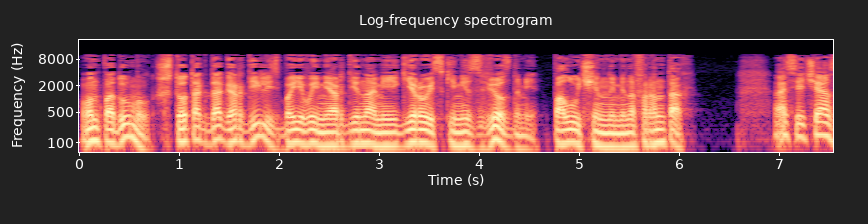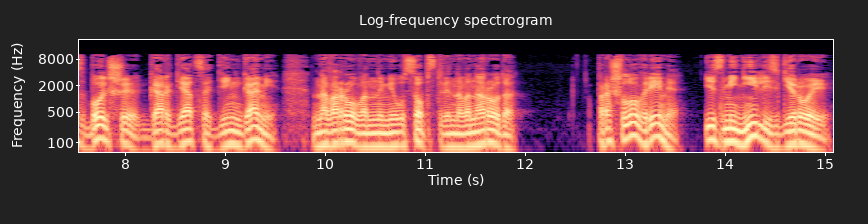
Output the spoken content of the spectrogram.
Он подумал, что тогда гордились боевыми орденами и геройскими звездами, полученными на фронтах. А сейчас больше гордятся деньгами, наворованными у собственного народа. Прошло время, изменились герои.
